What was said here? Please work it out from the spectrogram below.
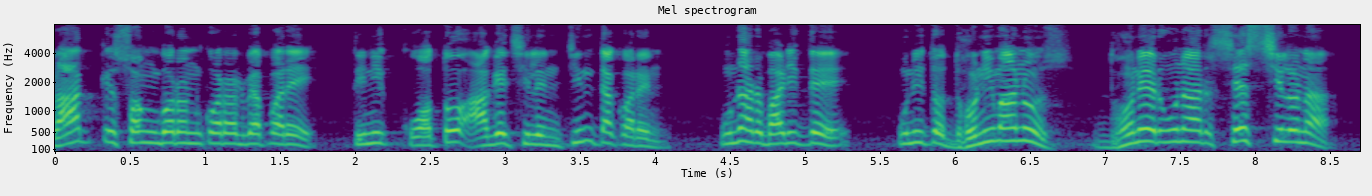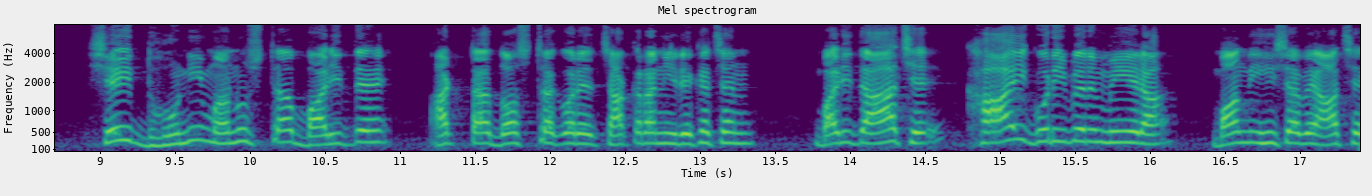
রাগকে সংবরণ করার ব্যাপারে তিনি কত আগে ছিলেন চিন্তা করেন। উনার বাড়িতে উনি তো ধনী মানুষ, ধনের উনার শেষ ছিল না। সেই ধনী মানুষটা বাড়িতে আটটা, দশটা করে চাকরানি রেখেছেন। বাড়িতে আছে, খায় গরিবের মেয়েরা। বান্দি হিসাবে আছে,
